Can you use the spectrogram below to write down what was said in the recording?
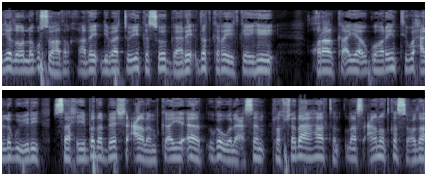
iyada oo lagu soo hadalqaaday dhibaatooyinka soo gaaray dadka rayidka ihii qoraalka ayaa ugu horayntii waxaa lagu yidhi saaxiibada beesha caalamka ayaa aad uga walaacsan. Rabshadaha haatan laascaanood ka socda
